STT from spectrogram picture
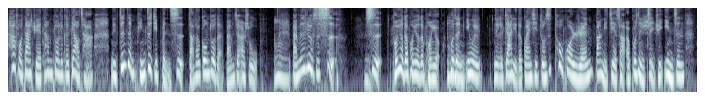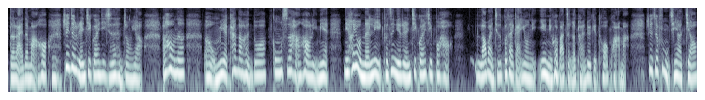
哈佛大学他们做了一个调查，你真正凭自己本事找到工作的百分之二十五，嗯，百分之六十四是朋友的朋友的朋友，或者因为。那个家里的关系总是透过人帮你介绍，而不是你自己去应征得来的嘛，哈。所以这个人际关系其实很重要。然后呢，呃，我们也看到很多公司行号里面，你很有能力，可是你的人际关系不好，老板其实不太敢用你，因为你会把整个团队给拖垮嘛。所以这父母亲要教，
